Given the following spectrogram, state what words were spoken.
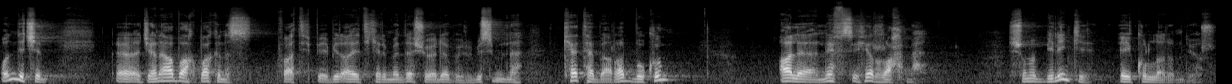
Onun için e, Cenab-ı Hak bakınız Fatih Bey bir ayet-i kerimede şöyle buyuruyor. Bismillah. Ketebe rabbukum ala nefsihir rahme. Şunu bilin ki ey kullarım diyor.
